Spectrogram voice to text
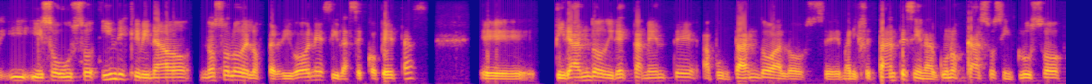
hizo uso indiscriminado no solo de los perdigones y las escopetas, tirando directamente, apuntando a los eh, manifestantes y en algunos casos incluso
